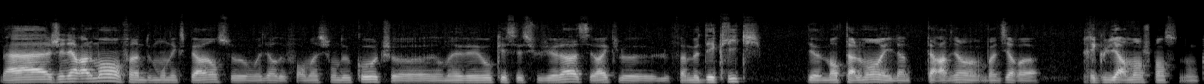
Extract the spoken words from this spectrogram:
Bah, généralement, enfin, de mon expérience, on va dire, de formation de coach, on avait évoqué ces sujets-là. C'est vrai que le, fameux déclic, mentalement, il intervient, on va dire, régulièrement, je pense. Donc,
